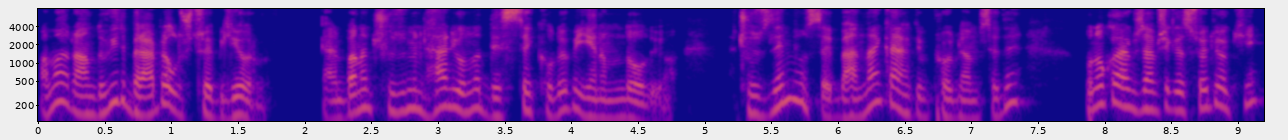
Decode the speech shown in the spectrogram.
Ama randevuyu beraber oluşturabiliyorum. Yani bana çözümün her yolunda destek oluyor ve yanımda oluyor. Çözülemiyorsa, benden kaynaklı bir problemse de bunu o kadar güzel bir şekilde söylüyor ki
